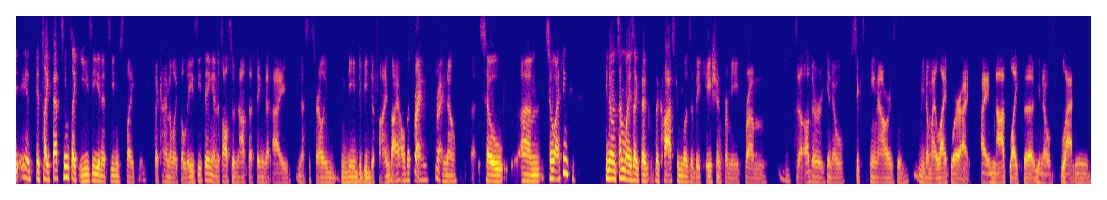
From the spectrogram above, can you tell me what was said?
it's it's like that seems like easy and it seems like the kind of like the lazy thing and it's also not the thing that i necessarily need to be defined by all the time right right. you know? So um so i think you know in some ways like the the classroom was a vacation for me from the other you know 16 hours of you know my life where i i am not like the you know latin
